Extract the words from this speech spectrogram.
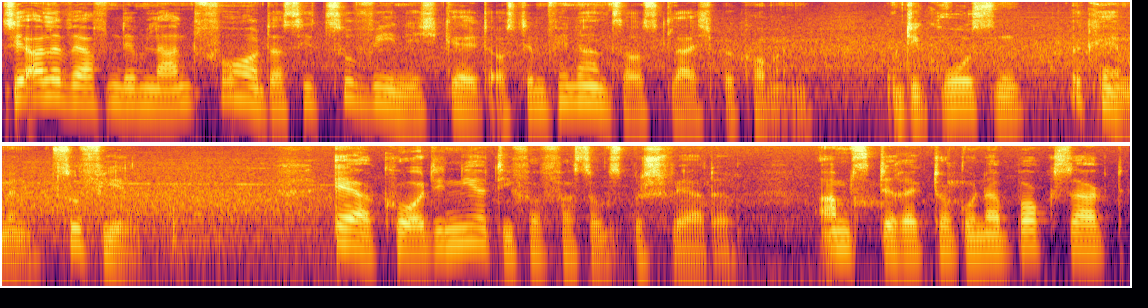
Sie alle werfen dem Land vor, dass sie zu wenig Geld aus dem Finanzausgleich bekommen. Und die Großen bekämen zu viel. Er koordiniert die Verfassungsbeschwerde. Amtsdirektor Gunnar Bock sagt,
